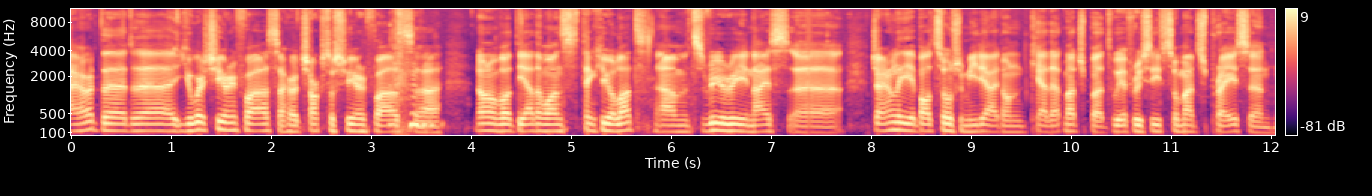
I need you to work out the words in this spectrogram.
I heard that uh, you were cheering for us. I heard Shox was cheering for us. Uh, don't know about the other ones. Thank you a lot. Um, it's really, really nice. Uh, generally, about social media, I don't care that much, but we have received so much praise. And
